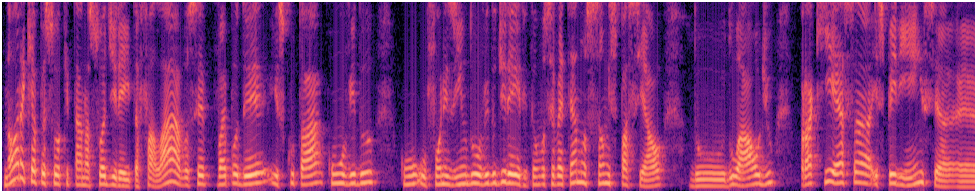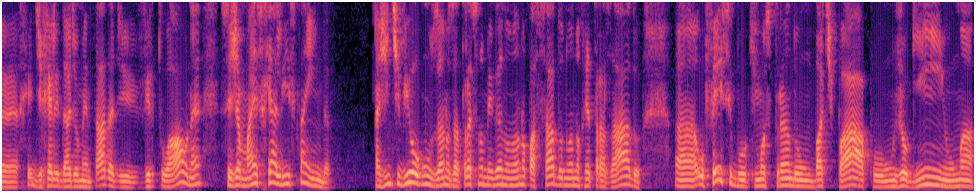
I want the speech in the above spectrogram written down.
Na hora que a pessoa que está na sua direita direita falar, você vai poder escutar com o ouvido, com o fonezinho do ouvido direito. Então você vai ter a noção espacial do, do áudio para que essa experiência é, de realidade aumentada, de virtual, né, seja mais realista ainda. A gente viu alguns anos atrás, se não me engano, no ano passado, no ano retrasado, uh, o Facebook mostrando um bate-papo, um joguinho, uma,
